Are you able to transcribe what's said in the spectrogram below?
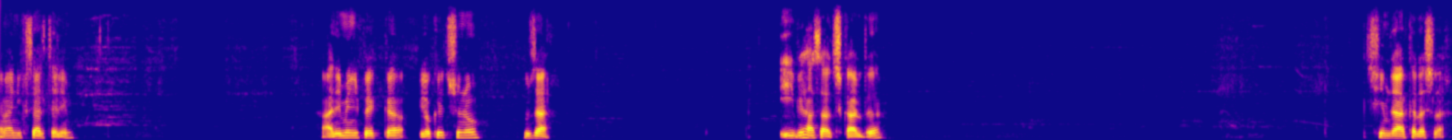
Hemen yükseltelim. Hadi Mini Pekka yok et şunu. Güzel. İyi bir hasar çıkardı. Şimdi arkadaşlar.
